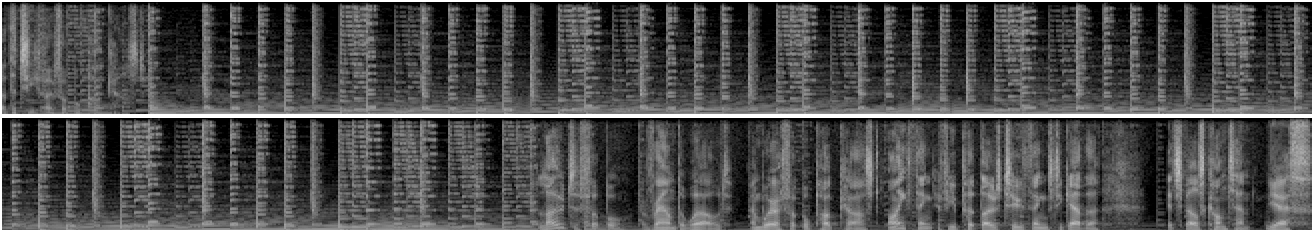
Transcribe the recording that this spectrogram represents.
of the TIFO Football Podcast. Loads of football around the world, and we're a football podcast. I think if you put those two things together, it spells content. Yes.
